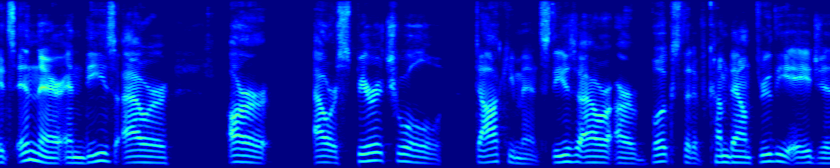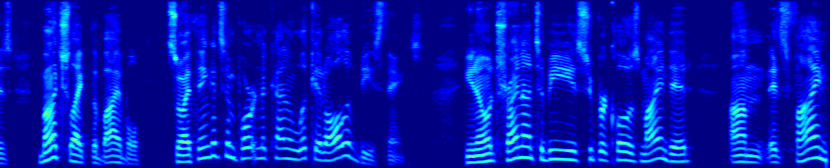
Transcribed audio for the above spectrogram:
it's in there. And these are our our spiritual documents. These are our books that have come down through the ages, much like the Bible. So I think it's important to kind of look at all of these things. You know, try not to be super close minded. Um, it's fine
